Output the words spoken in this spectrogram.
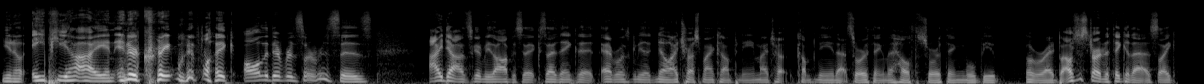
you know API and integrate with like all the different services? I doubt it's going to be the opposite because I think that everyone's going to be like, no, I trust my company, my tr- company, that sort of thing. The health sort of thing will be override. But I was just starting to think of that. It's like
